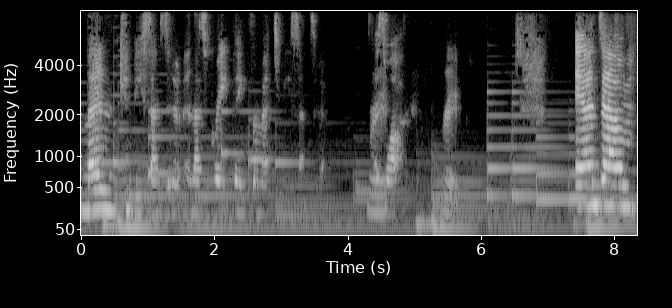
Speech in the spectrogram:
men can be sensitive, and that's a great thing for men to be sensitive right. as well. Right. And um,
